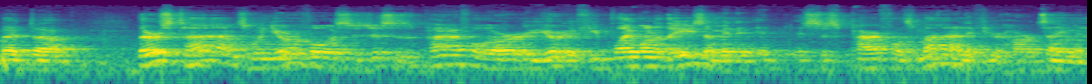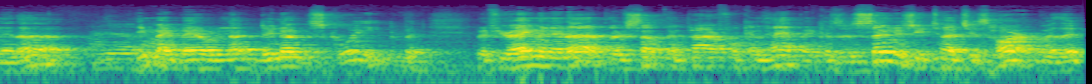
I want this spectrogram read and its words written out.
But uh, there's times when your voice is just as powerful, or if you play one of these, I mean, it, it's as powerful as mine if your heart's aiming it up. Yeah. You may be able to not, do nothing but squeak, but, but if you're aiming it up, there's something powerful can happen because as soon as you touch his heart with it,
